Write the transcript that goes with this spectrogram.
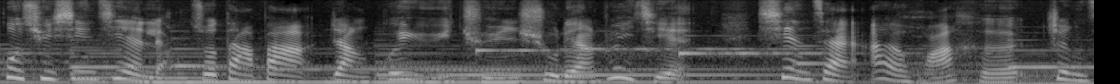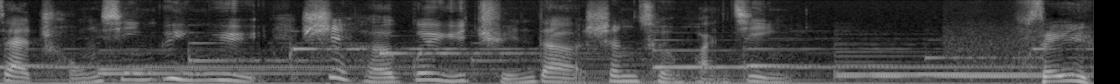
过去新建两座大坝，让鲑鱼群数量锐减。现在爱华河正在重新孕育适合鲑鱼群的生存环境。See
